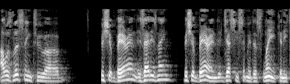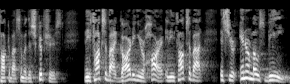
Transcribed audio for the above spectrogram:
I was listening to uh, Bishop Barron. Is that his name? Bishop Barron. Jesse sent me this link, and he talked about some of the scriptures. And he talks about guarding your heart, and he talks about it's your innermost being.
